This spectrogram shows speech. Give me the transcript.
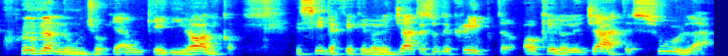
con un annuncio che ha un che di ironico. E sì, perché che lo leggiate su Decrypt o che lo leggiate sulla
